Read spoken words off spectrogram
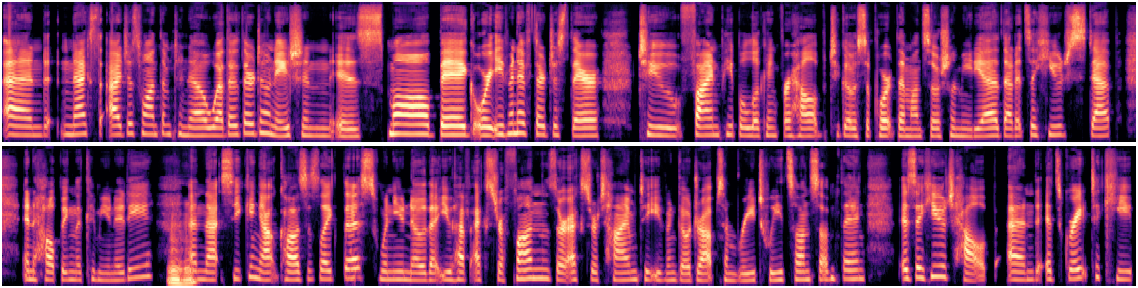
And next, I just want them to know whether their donation is small, big, or even if they're just there to find people looking for help to go support them on social media, that it's a huge step in helping the community. Mm-hmm. And that seeking out causes like this, when you know that you have extra funds or extra time to even go drop some retweets on something, is a huge help. And it's great to keep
